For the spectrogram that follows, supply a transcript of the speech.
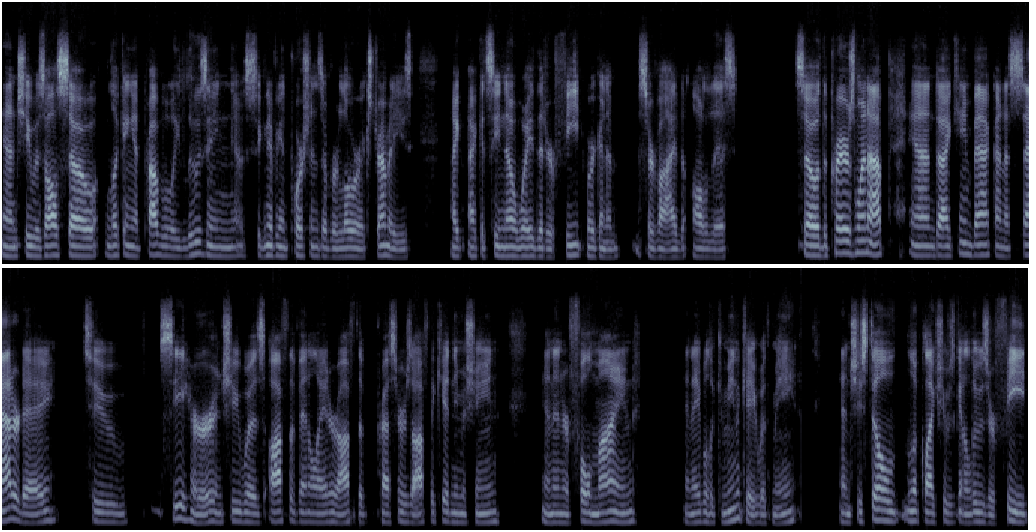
And she was also looking at probably losing uh, significant portions of her lower extremities. I, I could see no way that her feet were going to survive all of this. So the prayers went up, and I came back on a Saturday to see her, and she was off the ventilator, off the pressors, off the kidney machine, and in her full mind and able to communicate with me. And she still looked like she was going to lose her feet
